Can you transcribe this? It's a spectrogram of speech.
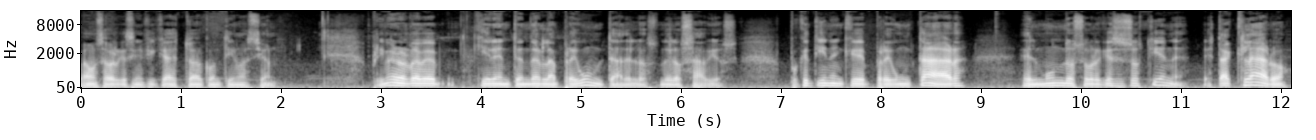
Vamos a ver qué significa esto a continuación. Primero el quiere entender la pregunta de los, de los sabios. ¿Por qué tienen que preguntar el mundo sobre qué se sostiene? Está claro,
